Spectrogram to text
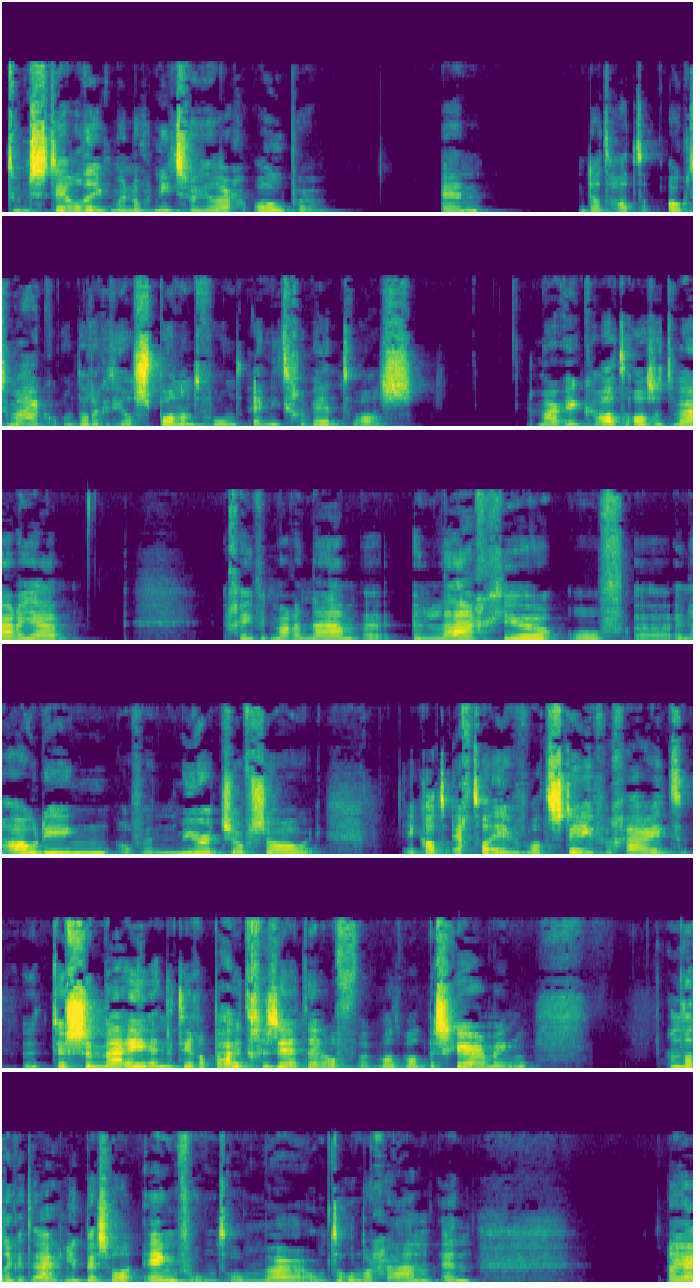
toen stelde ik me nog niet zo heel erg open. En dat had ook te maken omdat ik het heel spannend vond en niet gewend was. Maar ik had als het ware, ja, geef het maar een naam, eh, een laagje of uh, een houding of een muurtje of zo. ik had echt wel even wat stevigheid eh, tussen mij en de therapeut gezet, hè, of wat, wat bescherming. Omdat ik het eigenlijk best wel eng vond om, om te ondergaan. En nou ja,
